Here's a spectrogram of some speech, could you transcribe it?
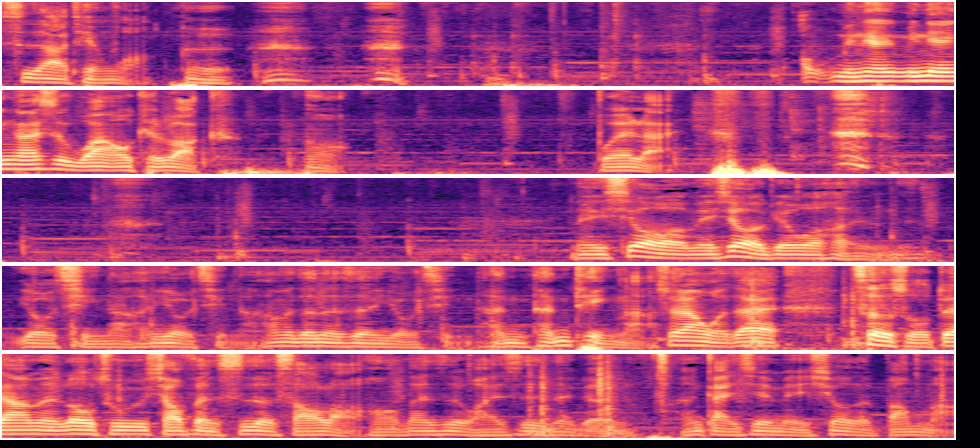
四大天王。呵 呵哦，明天明天应该是 One OK Rock 哦，不会来。美秀美秀给我很友情啊，很友情啊，他们真的是很友情，很很挺啊。虽然我在厕所对他们露出小粉丝的骚扰哈，但是我还是那个 很感谢美秀的帮忙。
